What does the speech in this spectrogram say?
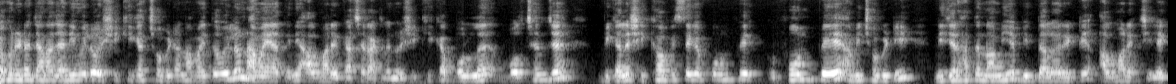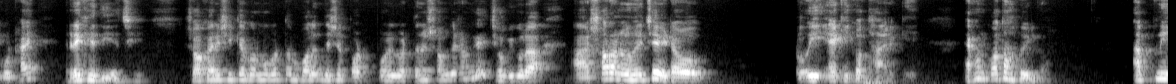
যখন এটা জানাজানি হইল, ওই শিক্ষিকার ছবিটা নামাইতে হইল, নামাইয়া তিনি আলমারির কাছে রাখলেন। ওই শিক্ষিকা বললেন বলছেন যে, বিকালে শিক্ষা অফিস থেকে ফোন ফোন পেয়ে আমি ছবিটি নিজের হাতে নামিয়ে বিদ্যালয়ের একটি আলমারির চিলে কোঠায় রেখে দিয়েছি। সহকারী শিক্ষা কর্মকর্তা বলেন, দেশের পট পরিবর্তনের সঙ্গে সঙ্গে ছবিগুলা সরানো হয়েছে, এটাও ওই একই কথা আর কি। এখন কথা হইল, আপনি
